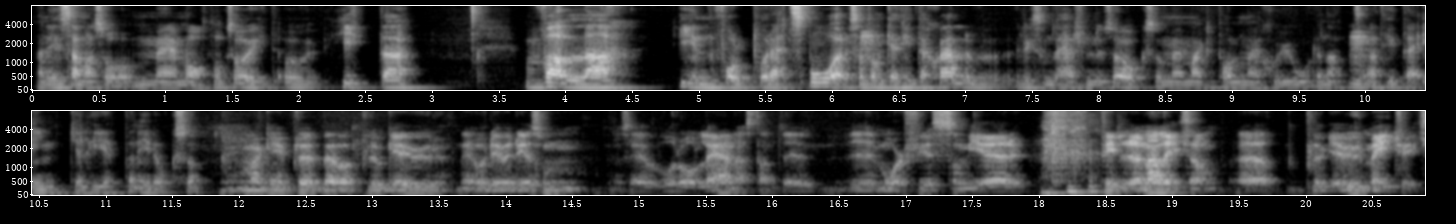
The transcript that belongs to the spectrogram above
men det är samma så med maten också. Och hitta valla in folk på rätt spår så att de kan hitta själv, liksom det här som du sa också med Michael Pollan med sju orden, att, Mm. att hitta enkelheten i det också. Man kan ju pl- behöva plugga ur, och det är väl det som jag säger, vår roll är nästan. Det, vi är Morpheus som ger pillerna liksom. Att plugga ur Matrix.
